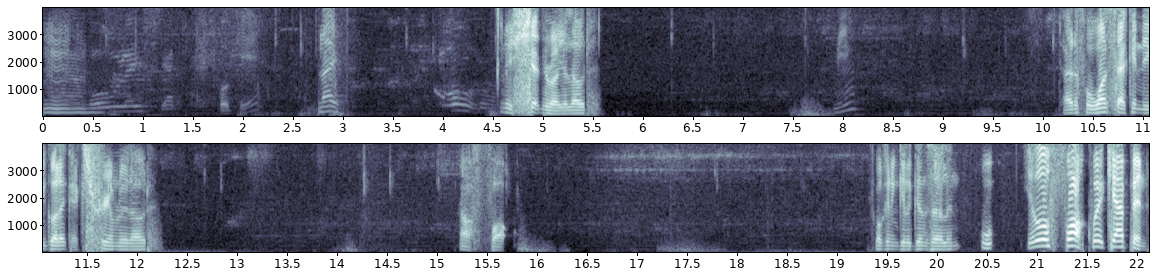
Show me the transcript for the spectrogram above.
mm. Holy shit. Okay. Nice. Oh, God. Holy shit, bro, you loud. Me? Either for one second you go like extremely loud. Oh fuck. Fucking Gilligan's Island. Ooh, you little fuck, we're camping?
